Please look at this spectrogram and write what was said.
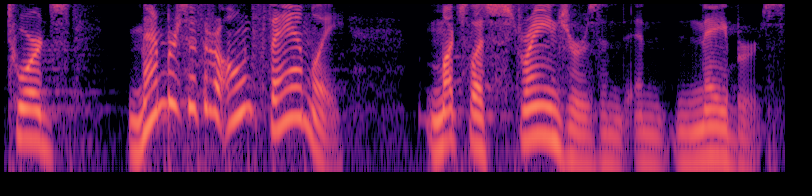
towards members of their own family, much less strangers and, and neighbors.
